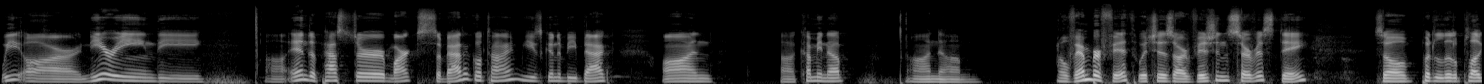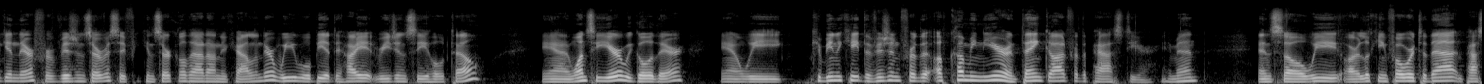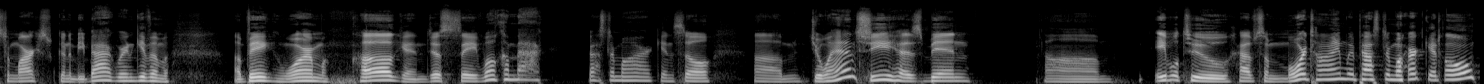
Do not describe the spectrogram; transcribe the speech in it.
we are nearing the uh, end of Pastor Mark's sabbatical time. He's going to be back on uh, coming up on um, November 5th, which is our Vision Service Day. So put a little plug in there for Vision Service if you can circle that on your calendar. We will be at the Hyatt Regency Hotel. And once a year we go there and we communicate the vision for the upcoming year and thank God for the past year. Amen. And so we are looking forward to that. And Pastor Mark's going to be back. We're going to give him a, big warm hug and just say, Welcome back, Pastor Mark. And so um, Joanne, she has been um, able to have some more time with Pastor Mark at home,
